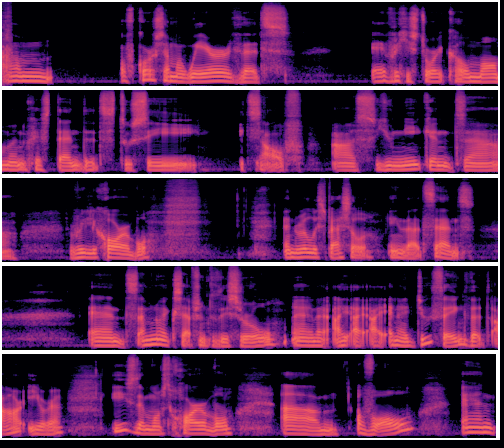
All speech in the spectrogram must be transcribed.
Um, of course, I'm aware that every historical moment has tended to see itself as unique and uh, really horrible and really special in that sense. And I'm no exception to this rule. And I, I, I and I do think that our era is the most horrible um, of all and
